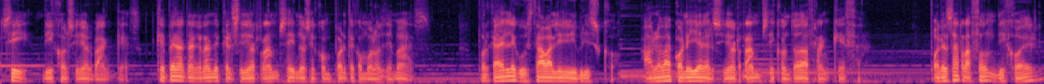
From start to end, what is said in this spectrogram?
Sí, dijo el señor Banques, qué pena tan grande que el señor Ramsay no se comporte como los demás. Porque a él le gustaba Lily Brisco. Hablaba con ella del señor Ramsay con toda franqueza. Por esa razón, dijo él,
